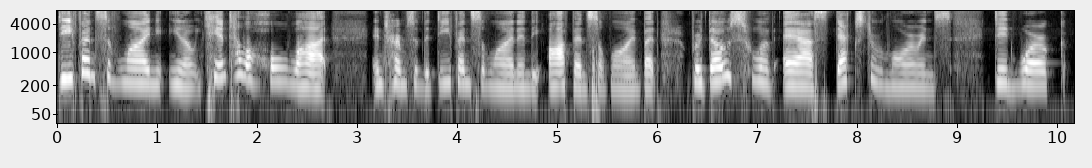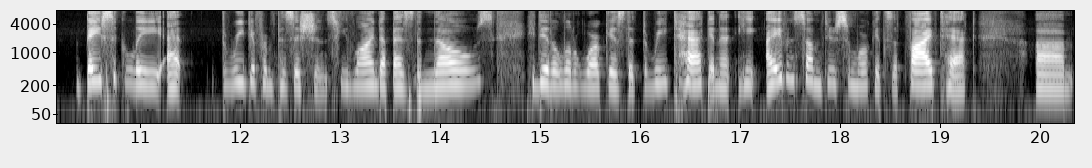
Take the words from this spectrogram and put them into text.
Defensive line, you know, you can't tell a whole lot in terms of the defensive line and the offensive line, but for those who have asked, Dexter Lawrence did work basically at three different positions. He lined up as the nose. He did a little work as the three tech, and he I even saw him do some work as the five tech. Um,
